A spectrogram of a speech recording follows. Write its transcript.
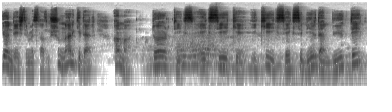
Yön değiştirmesi lazım. Şunlar gider ama 4x eksi 2 2x eksi 1'den büyük değil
